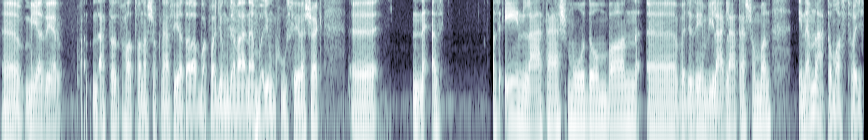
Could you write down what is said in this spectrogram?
uh, mi azért, hát a 60-asoknál fiatalabbak vagyunk, de már nem vagyunk 20 évesek. Uh, ne, az az én látásmódomban, vagy az én világlátásomban én nem látom azt, hogy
